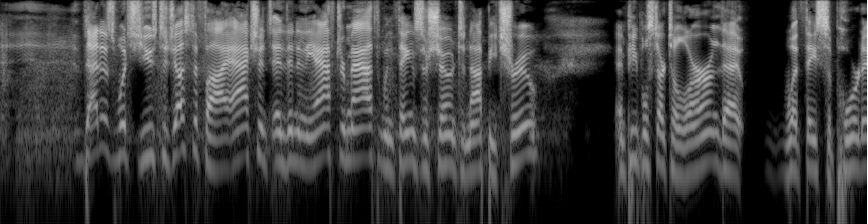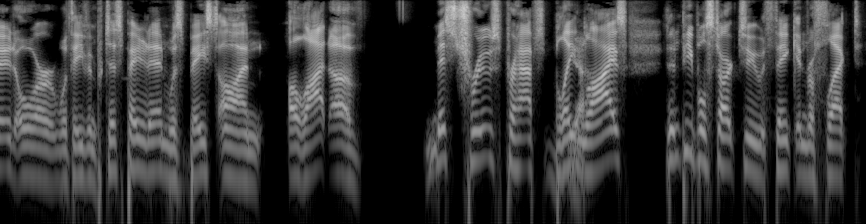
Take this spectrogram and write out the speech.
that is what's used to justify actions. And then in the aftermath, when things are shown to not be true, and people start to learn that what they supported or what they even participated in was based on a lot of mistruths, perhaps blatant Yeah. lies, then people start to think and reflect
